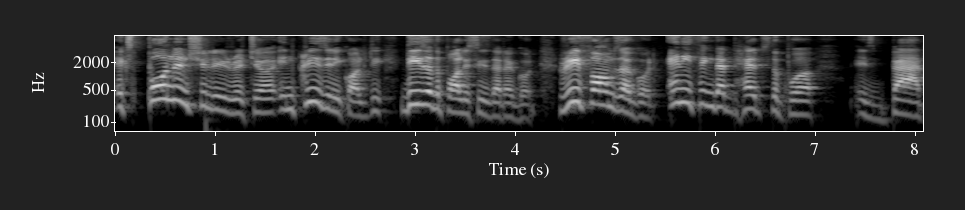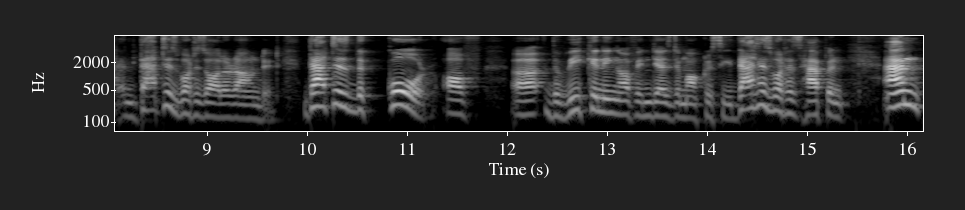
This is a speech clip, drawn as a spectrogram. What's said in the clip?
exponentially richer, increase inequality, these are the policies that are good. Reforms are good. Anything that helps the poor is bad, and that is what is all around it. That is the core of uh, the weakening of India's democracy. That is what has happened. And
